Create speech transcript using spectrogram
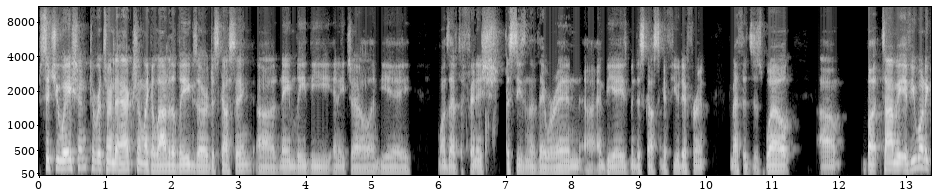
situation to return to action, like a lot of the leagues are discussing, uh, namely the NHL, NBA, ones that have to finish the season that they were in. Uh, NBA has been discussing a few different methods as well. Um, but Tommy, if you want to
